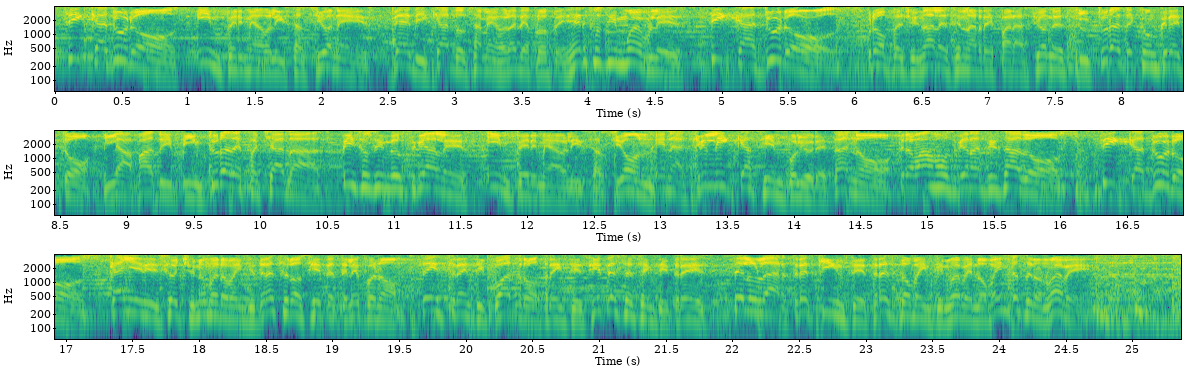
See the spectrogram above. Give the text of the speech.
Cicaduros. Impermeabilizaciones, dedicados a mejorar y a proteger sus inmuebles. Cicaduros. Profesionales en la reparación de estructuras de concreto, lavado y pintura de fachadas, pisos industriales, impermeabilización en acrílicas y en poliuretano. Trabajos garantizados. Cicaduros. Calle 18, número 2307, teléfono 634-3763, celular 315-399-9009.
